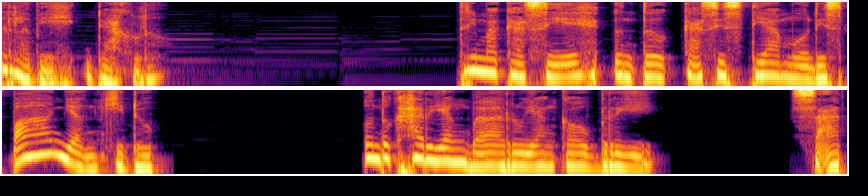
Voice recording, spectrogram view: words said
terlebih dahulu. Terima kasih untuk kasih setiamu di sepanjang hidup. Untuk hari yang baru yang kau beri. Saat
